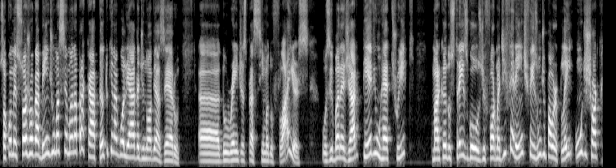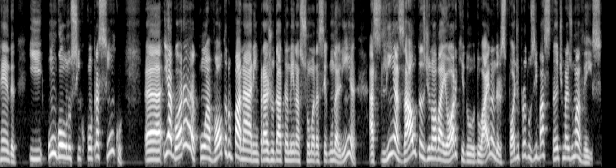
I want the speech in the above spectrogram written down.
Só começou a jogar bem de uma semana para cá, tanto que na goleada de 9 a 0 uh, ah, do Rangers para cima do Flyers, o Zibanejad teve um hat-trick marcando os três gols de forma diferente, fez um de power play, um de short-handed e um gol no 5 contra 5. Uh, ah, e agora, com a volta do Panarin para ajudar também na soma da segunda linha, as linhas altas de Nova York do, do Islanders pode produzir bastante mais uma vez.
